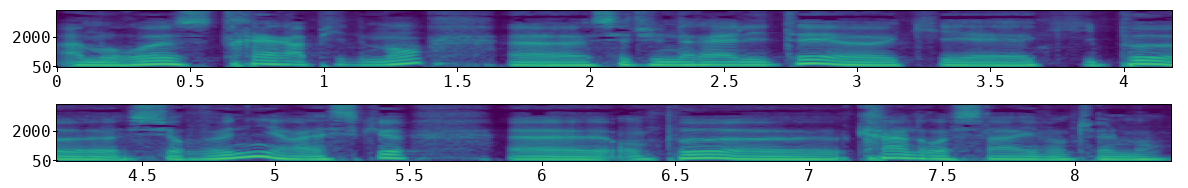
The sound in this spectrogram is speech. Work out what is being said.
amoureuse très rapidement. C'est une réalité qui est qui peut survenir. Est-ce que on peut craindre ça éventuellement?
